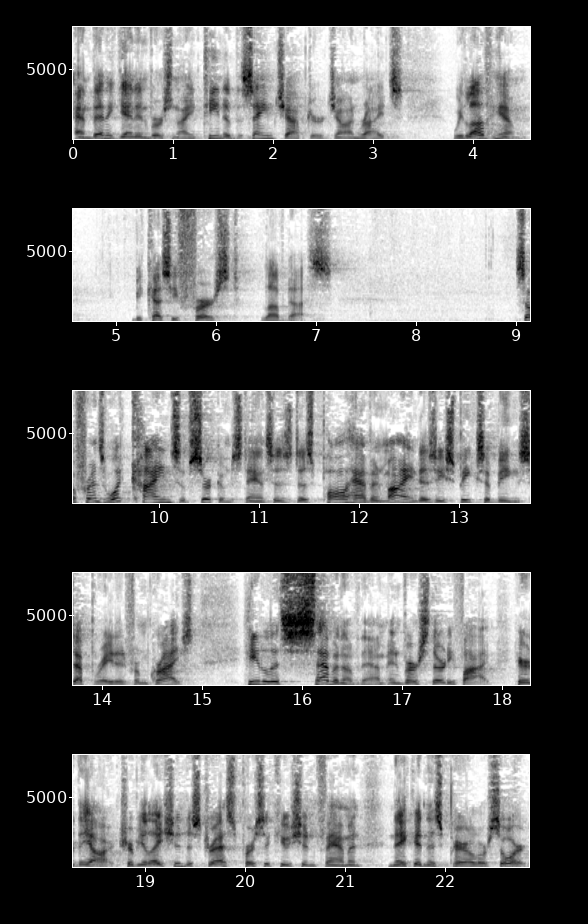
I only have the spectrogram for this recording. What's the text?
And then again in verse 19 of the same chapter, John writes, We love him because he first loved us. So, friends, what kinds of circumstances does Paul have in mind as he speaks of being separated from Christ? He lists seven of them in verse 35. Here they are tribulation, distress, persecution, famine, nakedness, peril, or sword.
